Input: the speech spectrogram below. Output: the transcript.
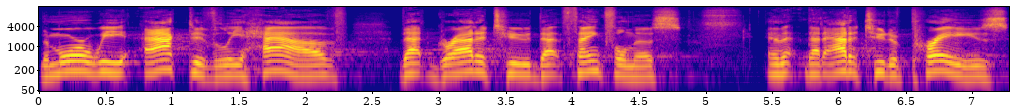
the more we actively have that gratitude, that thankfulness, and that attitude of praise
